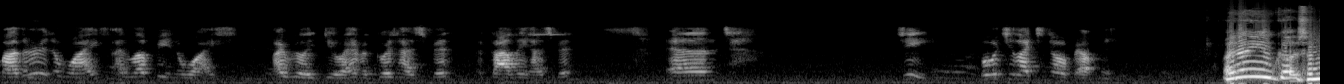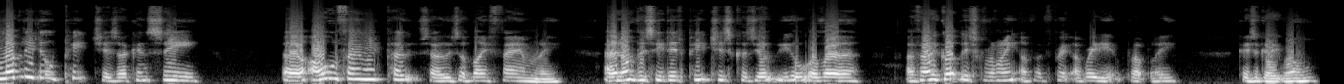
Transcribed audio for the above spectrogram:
mother and a wife. I love being a wife. I really do. I have a good husband, a godly husband. And, gee, what would you like to know about me? I know you've got some lovely little pictures. I can see uh, old family photos of my family, and obviously there's pictures because you're you of a. If I got this right, I've, I've read it properly. In case I get it wrong,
